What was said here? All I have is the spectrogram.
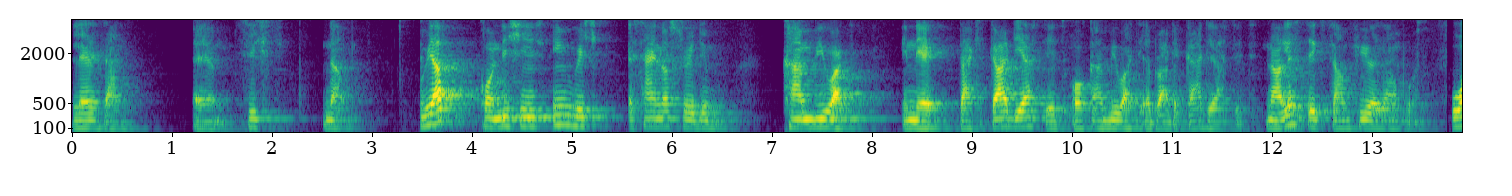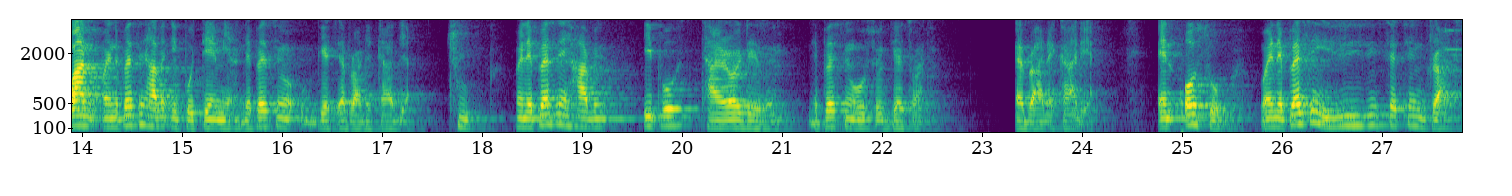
less than um, 60. Now, we have conditions in which a sinus rhythm can be what in a tachycardia state or can be what a bradycardia state. Now, let's take some few examples. One, when the person having hypothermia, the person will get a bradycardia. Two, when the person having hypothyroidism, the person will also get what a bradycardia. And also, when a person is using certain drugs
